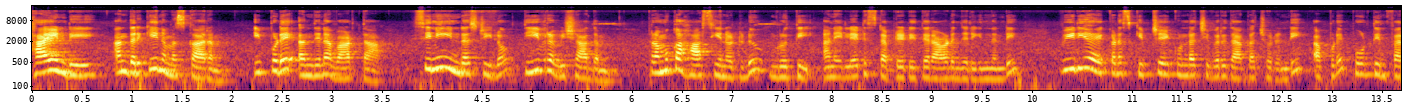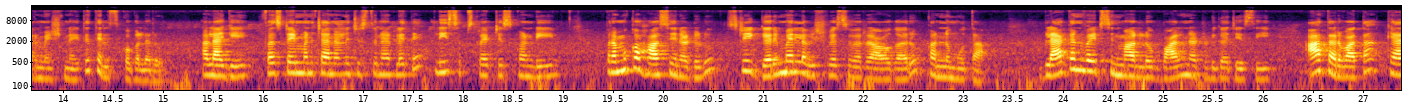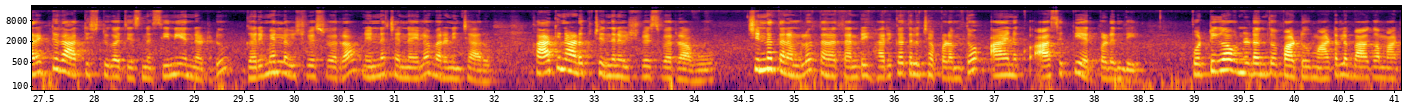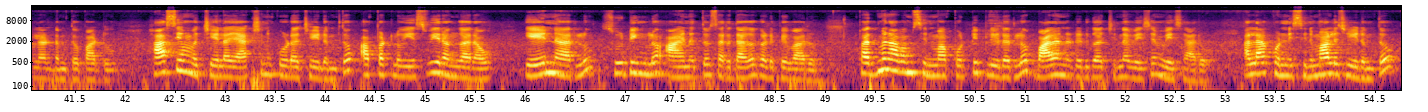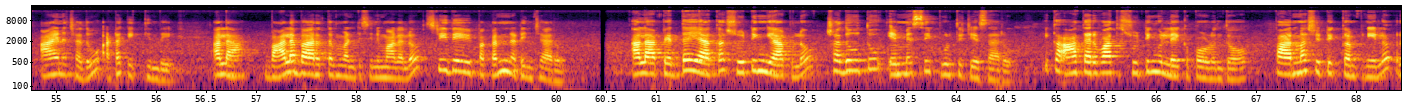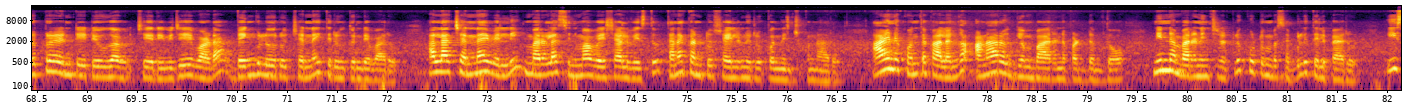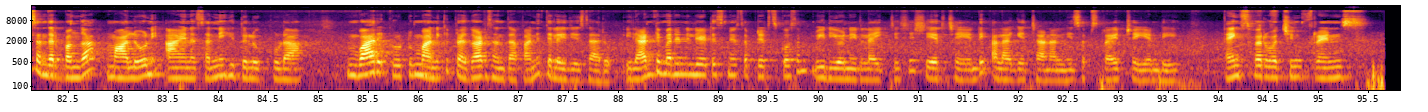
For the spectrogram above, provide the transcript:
Hi అండి అందరికీ నమస్కారం. ఇప్పుడే అందిన వార్త సినీ ఇండస్ట్రీలో తీవ్ర విషాదం ప్రముఖ హాస్య నటుడు మృతి అనే లేటెస్ట్ అప్డేట్ అయితే రావడం జరిగిందండి. వీడియో ఎక్కడ స్కిప్ చేయకుండా చివరి దాకా చూడండి అప్పుడే పూర్తి ఇన్ఫర్మేషన్ అయితే తెలుసుకోగలరు. అలాగే ఫస్ట్ టైం మన ఛానల్ని చూస్తున్నట్లయితే ప్లీజ్ సబ్స్క్రైబ్ చేసుకోండి. ప్రముఖ హాస్య నటుడు శ్రీ గరిమెల్ల విశ్వేశ్వరరావు గారు కన్నుమూత. బ్లాక్ అండ్ వైట్ సినిమాల్లో బాలనటుడిగా చేసి ఆ తర్వాత క్యారెక్టర్ ఆర్టిస్టుగా చేసిన సీనియర్ నటుడు గరిమెల్ల విశ్వేశ్వరరావు నిన్న చెన్నైలో మరణించారు. కాకినాడకు చెందిన విశ్వేశ్వరరావు చిన్నతనంలో తన తండ్రి హరికథలు చెప్పడంతో ఆయనకు ఆసక్తి ఏర్పడింది. పొట్టిగా ఉండడంతో పాటు మాటలు బాగా మాట్లాడడంతో పాటు హాస్యం వచ్చేలా యాక్షన్ కూడా చేయడంతో అప్పట్లో ఎస్వి రంగారావు ఏఎన్ఆర్లు షూటింగ్లో ఆయనతో సరదాగా గడిపేవారు. పద్మనాభం సినిమా పొట్టి ప్లీడర్లో బాలనటుడిగా చిన్న వేషం వేశారు. అలా కొన్ని సినిమాలు చేయడంతో ఆయన చదువు అటకెక్కింది. అలా బాలభారతం వంటి సినిమాలలో శ్రీదేవి పక్కన నటించారు. అలా పెద్దయ్యాక షూటింగ్ యాప్లో చదువుతూ ఎంఎస్సి పూర్తి చేశారు. ఇక ఆ తర్వాత షూటింగ్ లేకపోవడంతో ఫార్మాసిటిక్ కంపెనీలో రిప్రజెంటేటివ్గా చేరి విజయవాడ బెంగళూరు చెన్నై తిరుగుతుండేవారు. అలా చెన్నై వెళ్ళి మరలా సినిమా వేషాలు వేస్తూ తనకంటూ శైలిని రూపొందించుకున్నారు. ఆయన కొంతకాలంగా అనారోగ్యం బారిన పడడంతో నిన్న మరణించినట్లు కుటుంబ సభ్యులు తెలిపారు. ఈ సందర్భంగా మాలోని ఆయన సన్నిహితులు కూడా వారి కుటుంబానికి ప్రగాఢ సంతాపాన్ని తెలియజేశారు. ఇలాంటి మరిన్ని లేటెస్ట్ న్యూస్ అప్డేట్స్ కోసం వీడియోని లైక్ చేసి షేర్ చేయండి. అలాగే ఛానల్ని సబ్స్క్రైబ్ చేయండి. Thanks for watching friends.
